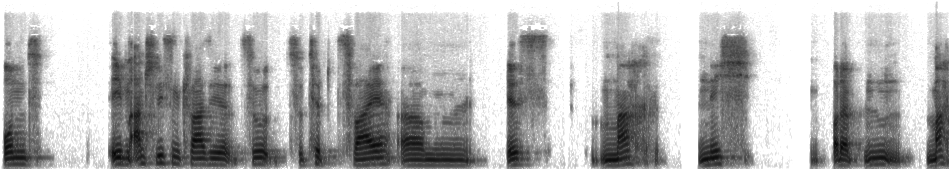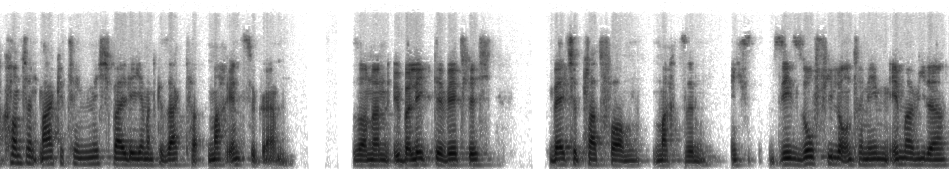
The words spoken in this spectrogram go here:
und eben anschließend quasi zu, zu Tipp zwei ähm, ist, mach nicht oder mach Content Marketing nicht, weil dir jemand gesagt hat, mach Instagram, sondern überleg dir wirklich, welche Plattform macht Sinn ich sehe so viele Unternehmen immer wieder,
